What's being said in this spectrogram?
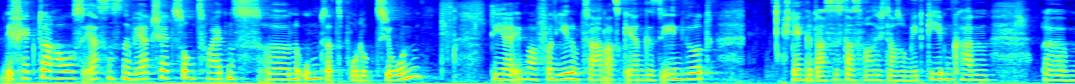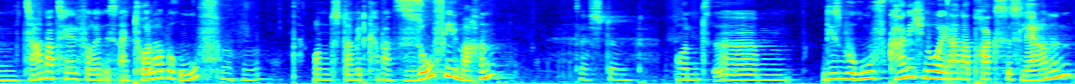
ein Effekt daraus. Erstens eine Wertschätzung, zweitens äh, eine Umsatzproduktion, die ja immer von jedem Zahnarzt gern gesehen wird. Ich denke, das ist das, was ich da so mitgeben kann. Ähm, Zahnarzthelferin ist ein toller Beruf mhm. und damit kann man so viel machen. Das stimmt. Und ähm, diesen Beruf kann ich nur in einer Praxis lernen.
